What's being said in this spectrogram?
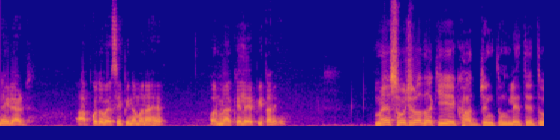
नहीं डैड आपको तो वैसे ही पीना मना है और मैं अकेले पीता नहीं हूँ। मैं सोच रहा था कि एक हाथ ड्रिंक तुम लेते तो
